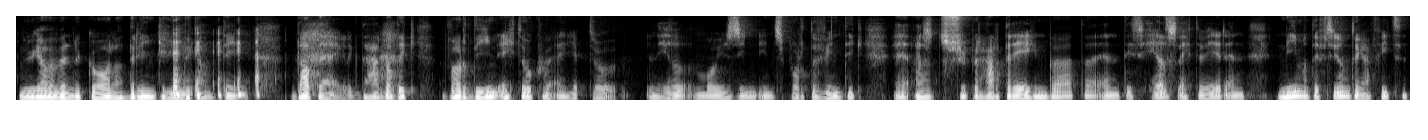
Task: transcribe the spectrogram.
nu gaan we wel een cola drinken in de kantine. dat eigenlijk. Daar dat ik voordien echt ook... Hè, je hebt zo een heel mooie zin in sporten, vind ik. Hè, als het super hard regent buiten en het is heel slecht weer en niemand heeft zin om te gaan fietsen,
